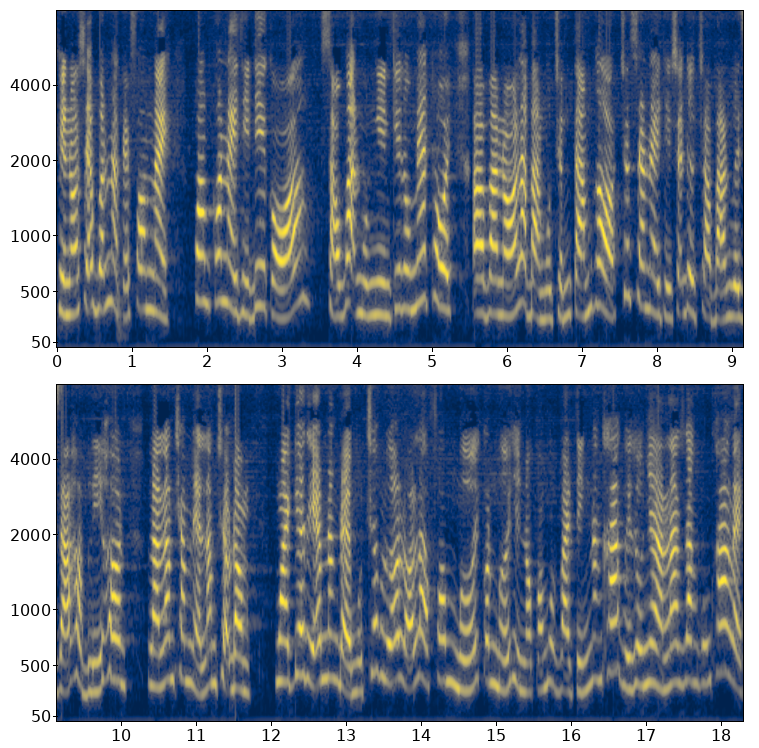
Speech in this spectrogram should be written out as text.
thì nó sẽ vẫn là cái form này. Form con này thì đi có 6 vạn 1 nghìn km thôi à, Và nó là bản 1.8G Chiếc xe này thì sẽ được chào bán với giá hợp lý hơn là 505 triệu đồng Ngoài kia thì em đang để một chiếc nữa đó là form mới. Con mới thì nó có một vài tính năng khác. Ví dụ như là la răng cũng khác này.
